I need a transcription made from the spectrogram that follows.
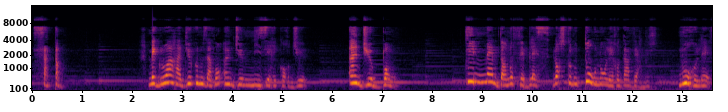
Satan. Mais gloire à Dieu que nous avons un Dieu miséricordieux, un Dieu bon, qui même dans nos faiblesses, lorsque nous tournons les regards vers lui, nous relève.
